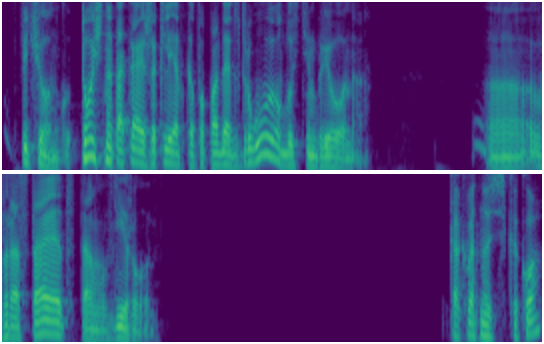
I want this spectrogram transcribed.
в печенку. Точно такая же клетка попадает в другую область эмбриона, а, вырастает там в нейрон. Как вы относитесь к ЭКО?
